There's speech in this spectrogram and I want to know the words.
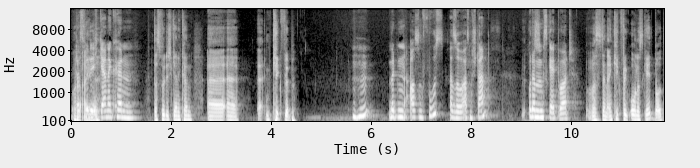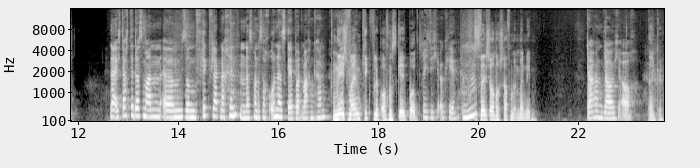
Oder Das würde eine. ich gerne können. Das würde ich gerne können. Äh, äh, äh, ein Kickflip. Mit einem aus dem Fuß, also aus dem Stand? Oder mit dem Skateboard? Was ist denn ein Kickflip ohne Skateboard? Na, ich dachte, dass man ähm, so einen Flickflack nach hinten, dass man das auch ohne Skateboard machen kann. Nee, ich Backflip. meine einen Kickflip auf dem Skateboard. Richtig, okay. Mhm. Das werde ich auch noch schaffen in meinem Leben. Daran glaube ich auch. Danke.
